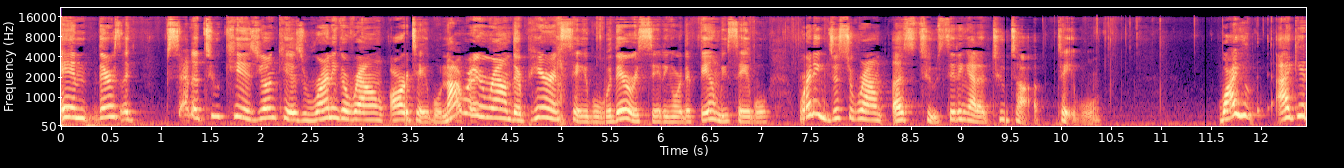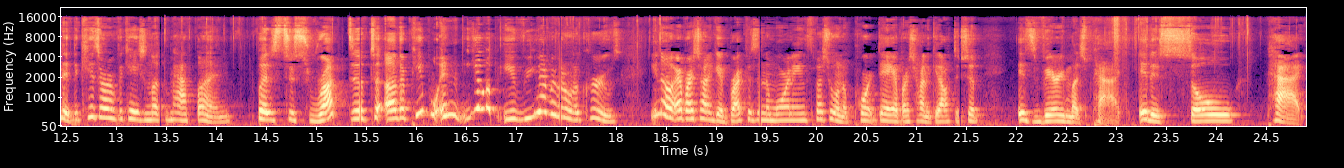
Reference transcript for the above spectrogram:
And there's a set of two kids, young kids, running around our table, not running around their parents' table where they were sitting or their family's table, running just around us two, sitting at a two top table. Why you? I get it. The kids are on vacation. Let them have fun. But it's disruptive to other people. And you know, if you ever been on a cruise, you know everybody's trying to get breakfast in the morning, especially on a port day. Everybody's trying to get off the ship. It's very much packed. It is so packed.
